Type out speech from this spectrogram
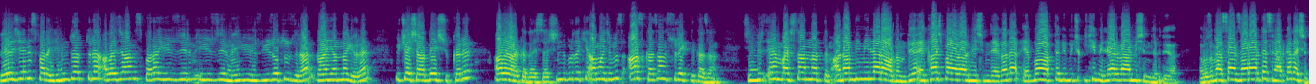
Vereceğiniz para 24 lira, alacağınız para 120, 120, 100, 130 lira ganyanına göre 3 aşağı 5 yukarı alır arkadaşlar. Şimdi buradaki amacımız az kazan sürekli kazan. Şimdi biz en başta anlattım. Adam 1 milyar aldım diyor. E kaç para vermiş şimdiye kadar? E bu hafta 1,5-2 milyar vermişimdir diyor. E o zaman sen zarardasın arkadaşım.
